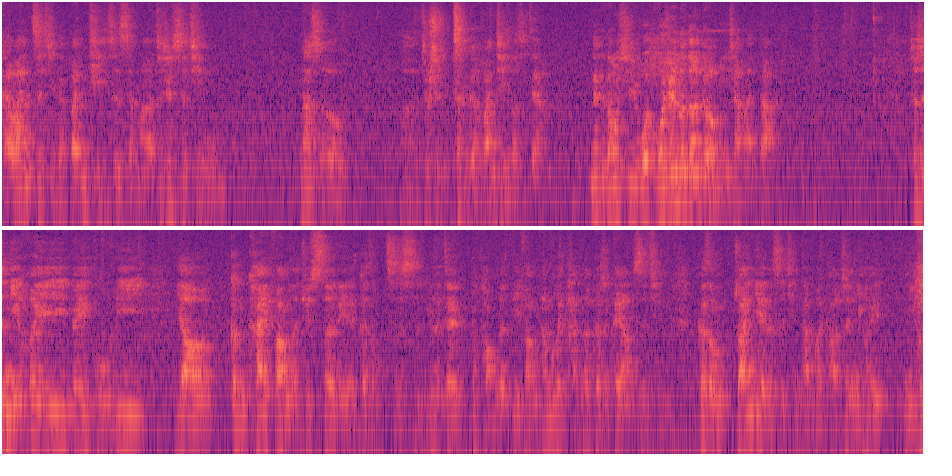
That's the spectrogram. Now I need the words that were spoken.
台湾自己的本体是什么？这些事情，那时候，呃，就是整个环境都是这样。那个东西，我我觉得那东西对我们影响蛮大。就是你会被鼓励要更开放的去涉猎各种知识，因为在不同的地方他们会谈到各式各样的事情，各种专业的事情他们会讨论，所以你会你会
